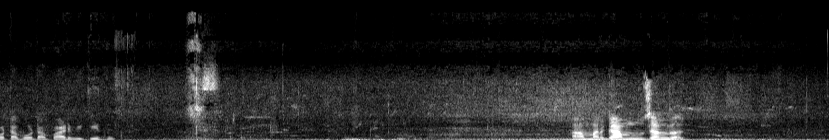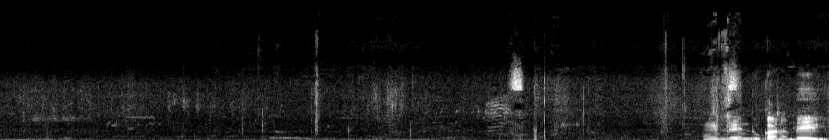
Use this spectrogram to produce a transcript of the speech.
ફોટા બોટા પાડવી કીધું. અમારા ગામનું જંગલ. લઈને દુકાને બેવી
